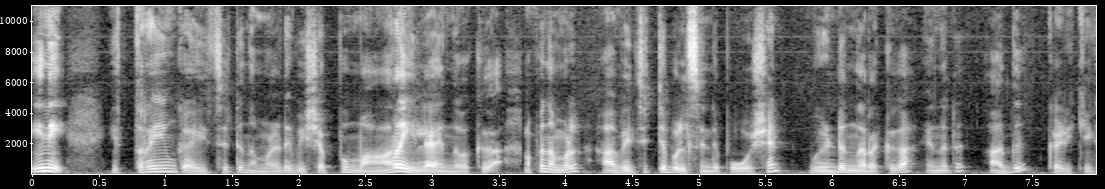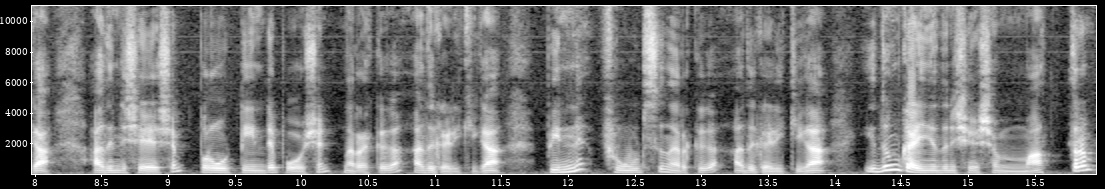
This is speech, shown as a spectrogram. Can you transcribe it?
ഇനി ഇത്രയും കഴിച്ചിട്ട് നമ്മളുടെ വിശപ്പ് മാറിയില്ല എന്ന് വെക്കുക. അപ്പോൾ നമ്മൾ ആ വെജിറ്റബിൾസിന്റെ പോഷൻ വീണ്ടും നിറക്കുക. എന്നിട്ട് അത് കഴിക്കുക. അതിന് ശേഷം പ്രോട്ടീന്റെ പോഷൻ നിറക്കുക. അത് കഴിക്കുക. പിന്നെ ഫ്രൂട്ട്സ് നിറക്കുക. അത് കഴിക്കുക. ഇതും കഴിഞ്ഞതിന് ശേഷം മാത്രം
